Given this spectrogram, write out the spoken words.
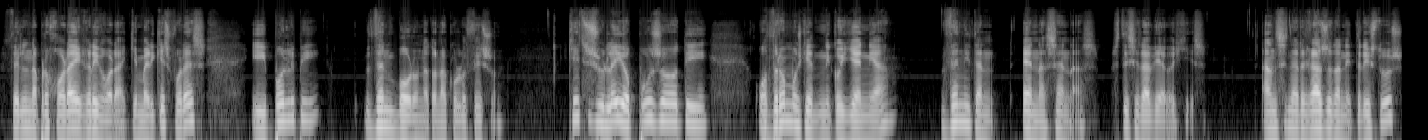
Θέλει να προχωράει γρήγορα και μερικές φορές οι υπόλοιποι δεν μπορούν να τον ακολουθήσουν. Και έτσι σου λέει ο Πούζο ότι ο δρόμος για την οικογένεια δεν ήταν ένας-ένας στη σειρά διαδοχής. Αν συνεργάζονταν οι τρεις τους,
